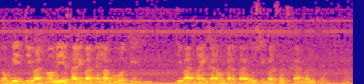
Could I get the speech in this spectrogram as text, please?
क्योंकि जीवात्मा में ये सारी बातें लागू होती हैं। जीवात्मा ही कर्म करता है उसी पर संस्कार बनते हैं।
